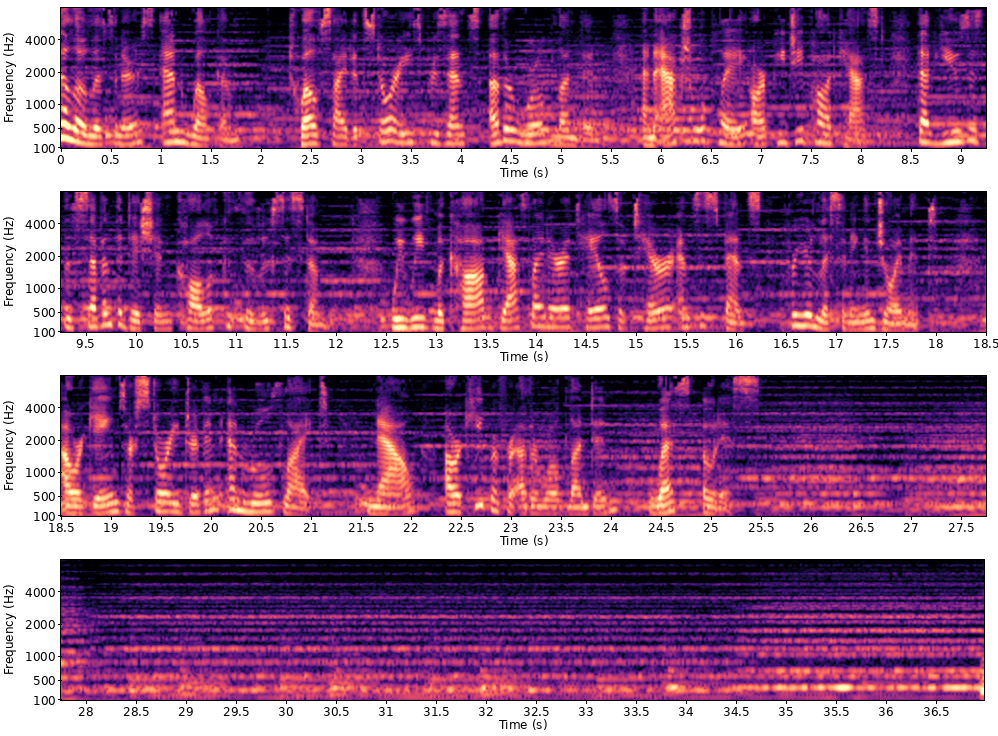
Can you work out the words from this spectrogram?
Hello, listeners, and welcome. 12 Sided Stories presents Otherworld London, an actual play RPG podcast that uses the 7th edition Call of Cthulhu system. We weave macabre Gaslight era tales of terror and suspense for your listening enjoyment. Our games are story driven and rules light. Now, our keeper for Otherworld London, Wes Otis.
